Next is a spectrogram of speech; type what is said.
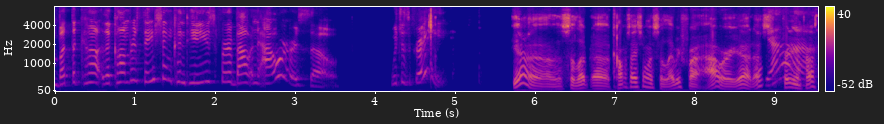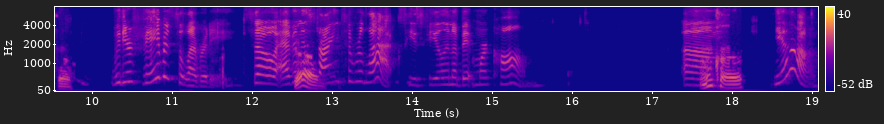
but the co- the conversation continues for about an hour or so which is great Yeah, celeb uh, conversation with celebrity for an hour. Yeah, that's pretty impressive. with your favorite celebrity so evan Yeah. is trying to relax he's feeling a bit more calm um okay. Yeah.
